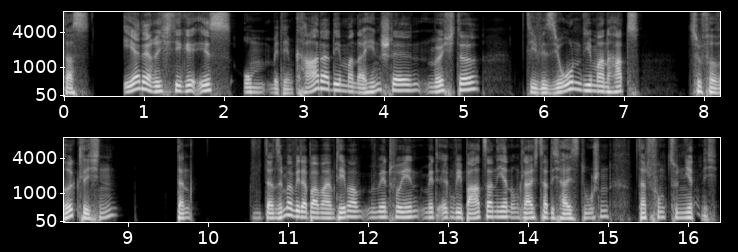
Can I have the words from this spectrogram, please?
dass er der Richtige ist, um mit dem Kader, den man da hinstellen möchte, die Vision, die man hat, zu verwirklichen, dann, dann sind wir wieder bei meinem Thema mit vorhin, mit irgendwie Bad sanieren und gleichzeitig heiß duschen. Das funktioniert nicht.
